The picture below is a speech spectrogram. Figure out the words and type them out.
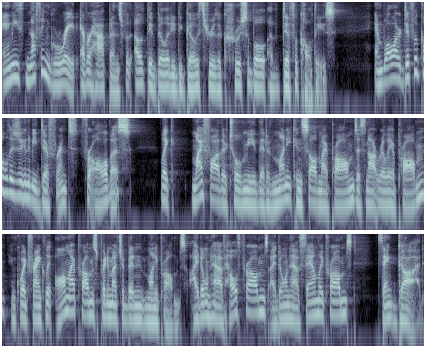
any nothing great ever happens without the ability to go through the crucible of difficulties. And while our difficulties are going to be different for all of us, like my father told me that if money can solve my problems, it's not really a problem. And quite frankly, all my problems pretty much have been money problems. I don't have health problems. I don't have family problems. Thank God.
